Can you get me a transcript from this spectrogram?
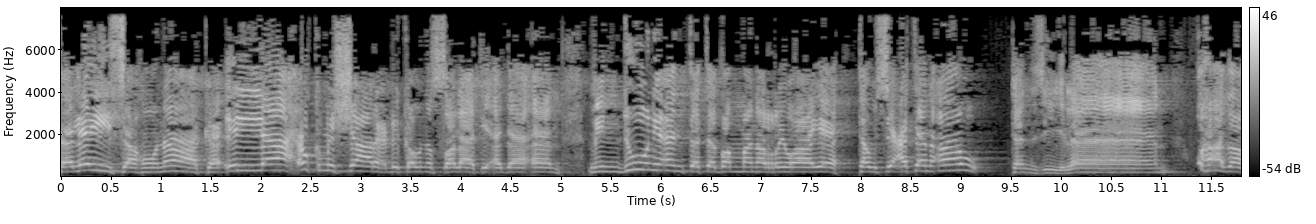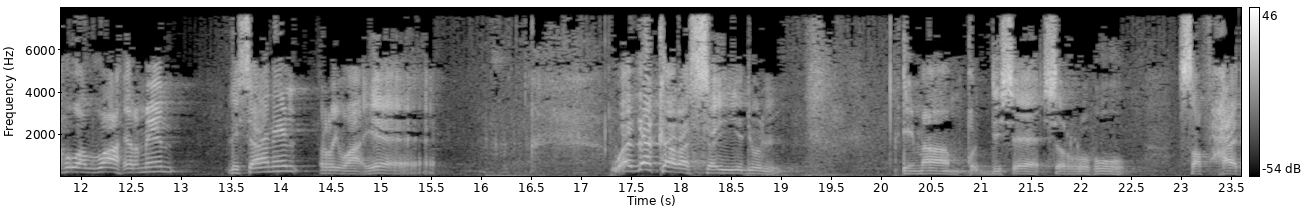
فليس هناك إلا حكم الشارع بكون الصلاة أداء من دون أن تتضمن الرواية توسعة أو تنزيلا. وهذا هو الظاهر من لسان الرواية. وذكر السيد الإمام قدس سره صفحة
